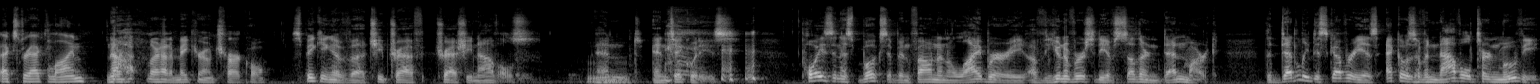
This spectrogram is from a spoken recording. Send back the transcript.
extract lime. learn, No. how, learn how to make your own charcoal. Speaking of uh, cheap, traf- trashy novels and antiquities, poisonous books have been found in a library of the University of Southern Denmark. The deadly discovery is echoes of a novel turned movie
